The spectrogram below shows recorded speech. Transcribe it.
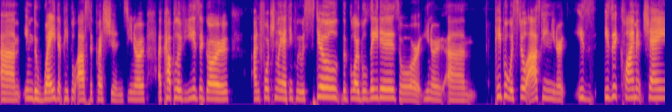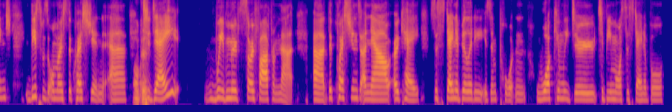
um, in the way that people ask the questions. You know, a couple of years ago, unfortunately, I think we were still the global leaders, or you know, um, people were still asking, you know, is is it climate change? This was almost the question. Uh, okay. Today, we've moved so far from that. Uh, the questions are now okay, sustainability is important. What can we do to be more sustainable?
